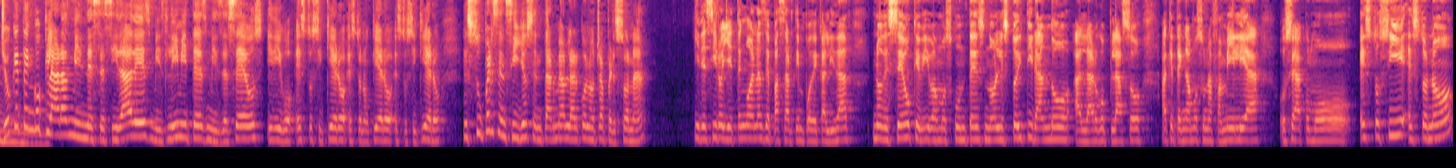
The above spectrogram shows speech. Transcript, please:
Yo que tengo claras mis necesidades, mis límites, mis deseos y digo, esto sí quiero, esto no quiero, esto sí quiero, es súper sencillo sentarme a hablar con otra persona y decir, oye, tengo ganas de pasar tiempo de calidad, no deseo que vivamos juntos, no le estoy tirando a largo plazo a que tengamos una familia, o sea, como esto sí, esto no,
